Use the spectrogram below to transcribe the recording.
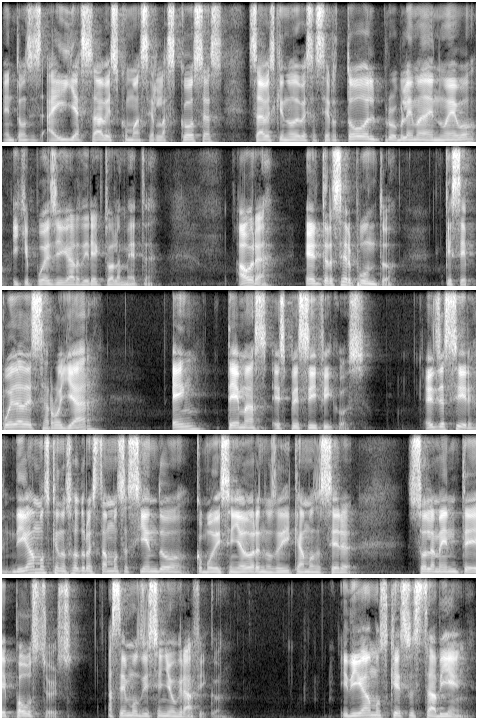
Entonces ahí ya sabes cómo hacer las cosas, sabes que no debes hacer todo el problema de nuevo y que puedes llegar directo a la meta. Ahora, el tercer punto, que se pueda desarrollar en temas específicos. Es decir, digamos que nosotros estamos haciendo, como diseñadores nos dedicamos a hacer solamente posters, hacemos diseño gráfico. Y digamos que eso está bien.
